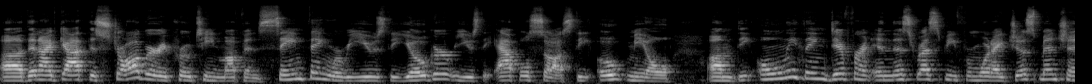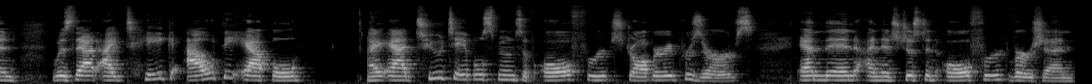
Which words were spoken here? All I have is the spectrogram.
Uh, then I've got the strawberry protein muffins. Same thing where we use the yogurt, we use the applesauce, the oatmeal. Um, the only thing different in this recipe from what I just mentioned was that I take out the apple I add two tablespoons of all fruit strawberry preserves and then and it's just an all fruit version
